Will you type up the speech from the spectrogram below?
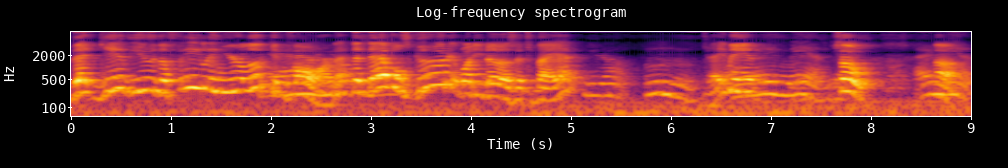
that give you the feeling you're looking for. That the devil's good at what he does. It's bad. You don't. Mm. Amen. Amen. So Amen. uh,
